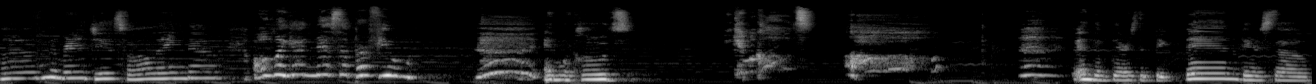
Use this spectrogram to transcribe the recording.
The bridge is falling down. Oh my god, Nessa perfume! and more clothes. Get more clothes! Oh. And then there's the Big Ben, there's the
